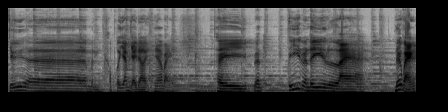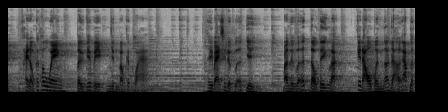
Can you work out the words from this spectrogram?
chứ uh, mình không có dám dạy đời nha các bạn. Thì ờ, ý Randy là nếu bạn thay đổi cái thói quen từ cái việc nhìn vào kết quả, thì bạn sẽ được lợi ích gì? Bạn được lợi ích đầu tiên là cái đầu mình nó đỡ áp lực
